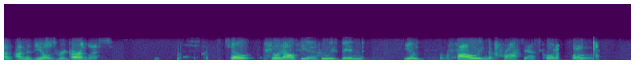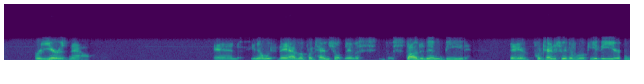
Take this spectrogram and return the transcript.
on, on the deals, regardless. So Philadelphia, who has been, you know, following the process, quote unquote, for years now, and you know they have a potential. They have a stud in Embiid. They have potentially the rookie of the year in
